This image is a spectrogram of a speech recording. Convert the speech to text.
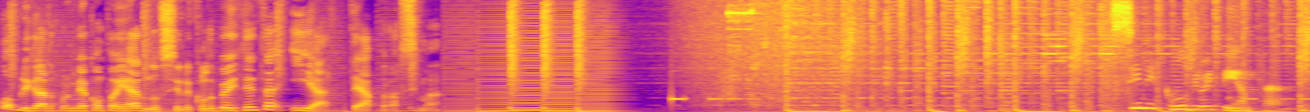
obrigado por me acompanhar no Cine Clube 80 e até a próxima. Cine Clube 80.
